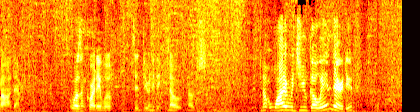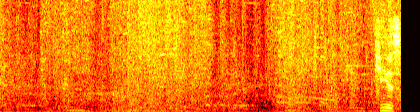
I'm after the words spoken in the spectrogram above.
Ah, damn. Wasn't quite able to do anything. No, no, just. No, why would you go in there, dude? He is.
